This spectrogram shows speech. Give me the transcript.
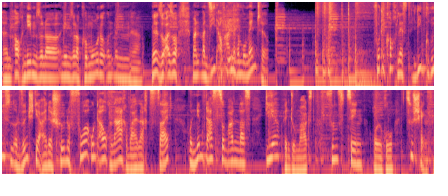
Ähm, auch neben so einer, neben so einer Kommode und einem, ja. ne, so, also man, man sieht auch andere Momente. Fotokoch lässt lieb grüßen und wünscht dir eine schöne Vor- und auch nach Weihnachtszeit und nimm das zum Anlass, dir, wenn du magst, 15 Euro zu schenken.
